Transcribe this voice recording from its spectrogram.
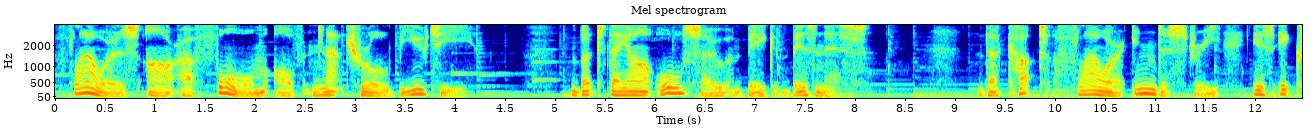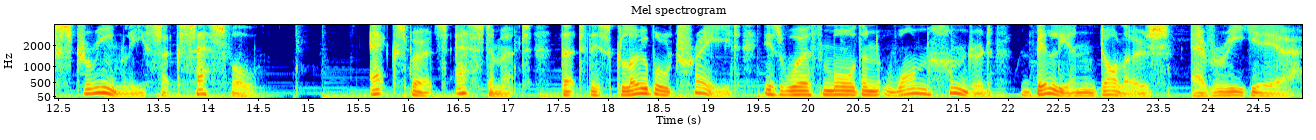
Flowers are a form of natural beauty, but they are also big business. The cut flower industry is extremely successful experts estimate that this global trade is worth more than $100 billion every year.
